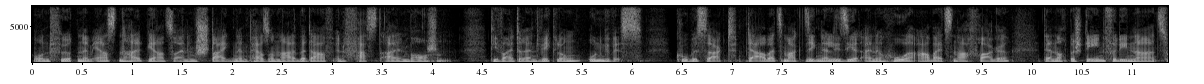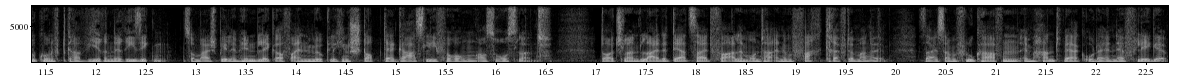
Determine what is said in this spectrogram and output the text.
und führten im ersten Halbjahr zu einem steigenden Personalbedarf in fast allen Branchen. Die weitere Entwicklung ungewiss. Kubis sagt, der Arbeitsmarkt signalisiert eine hohe Arbeitsnachfrage, dennoch bestehen für die nahe Zukunft gravierende Risiken, zum Beispiel im Hinblick auf einen möglichen Stopp der Gaslieferungen aus Russland. Deutschland leidet derzeit vor allem unter einem Fachkräftemangel, sei es am Flughafen, im Handwerk oder in der Pflege.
